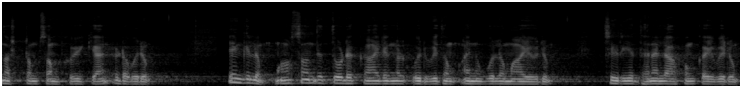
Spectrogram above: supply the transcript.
നഷ്ടം സംഭവിക്കാൻ ഇടവരും. എങ്കിലും മാസാന്ത്യത്തോടെ കാര്യങ്ങൾ ഒരുവിധം അനുകൂലമായവരും ചെറിയ ധനലാഭം കൈവരും.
